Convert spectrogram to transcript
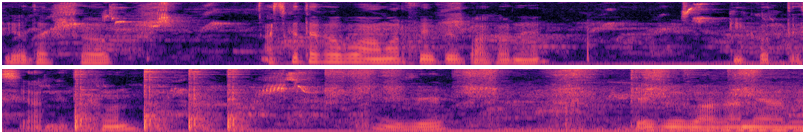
প্রিয় দর্শক, আজকে দেখাবো আমার পেঁপে বাগানে কি করতেছি আমি। দেখুন, এই যে পেঁপে বাগানে আমি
